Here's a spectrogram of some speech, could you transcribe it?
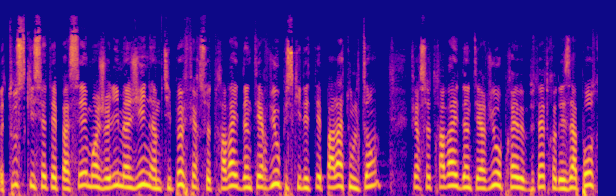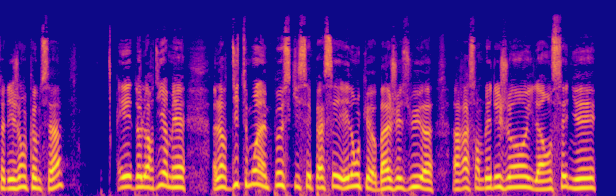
euh, tout ce qui s'était passé, moi je l'imagine un petit peu faire ce travail d'interview puisqu'il n'était pas là tout le temps, faire ce travail d'interview auprès peut-être des apôtres et des gens comme ça, et de leur dire mais alors dites-moi un peu ce qui s'est passé. Et donc bah Jésus a, rassemblé des gens il a enseigné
